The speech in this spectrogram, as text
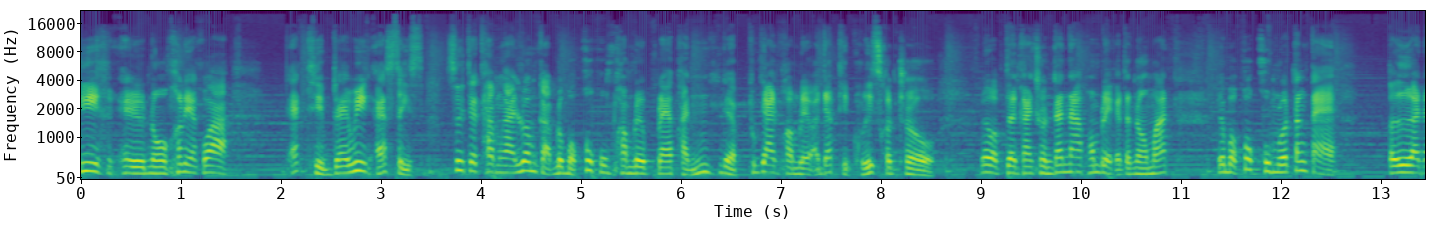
ที่เอโนเขาเรียกว่า Active Driving Assist ซึ่งจะทำงานร่วมกับระบบควบคุมความเร็วแปรผันแบบทุกย่านความเร็ว Adaptive Cruise Control ระบบเตือนการชนด้านหน้าพร้อมเบรกอัตโนมัติ ระบบควบคุมรถตั้งแต่เตือน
